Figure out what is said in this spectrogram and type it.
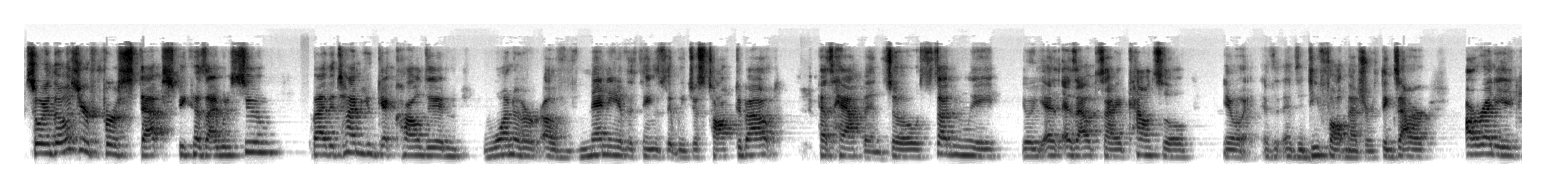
So are those your first steps? Because i would assume by the time you get called in one of, of many of the things that we just talked about has happened. So suddenly you know as, as outside counsel you know as, as a default measure things are already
